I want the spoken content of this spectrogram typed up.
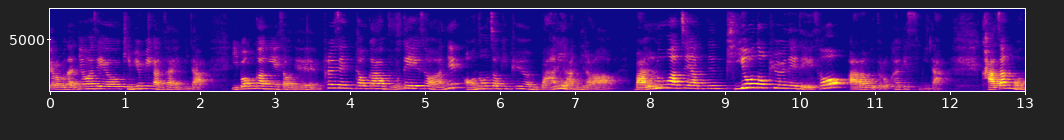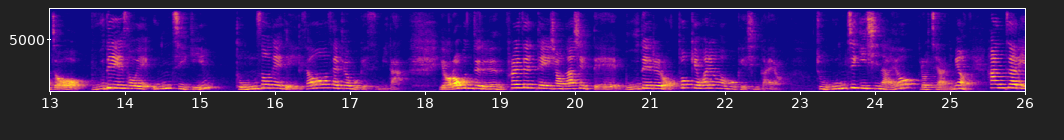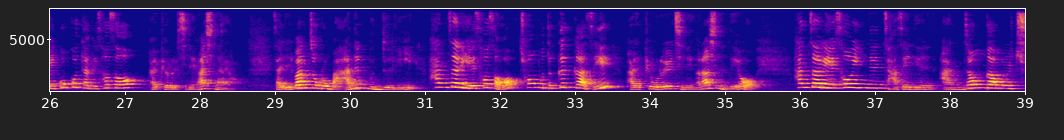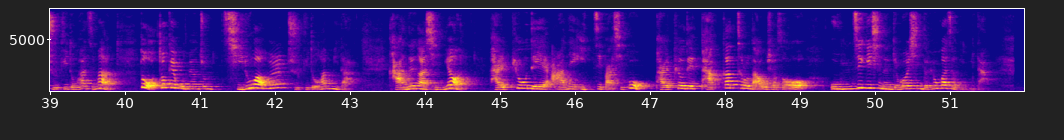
여러분 안녕하세요. 김윤미 강사입니다. 이번 강의에서는 프레젠터가 무대에서 하는 언어적인 표현 말이 아니라 말로 하지 않는 비언어 표현에 대해서 알아보도록 하겠습니다. 가장 먼저 무대에서의 움직임, 동선에 대해서 살펴보겠습니다. 여러분들은 프레젠테이션 하실 때 무대를 어떻게 활용하고 계신가요? 좀 움직이시나요? 그렇지 않으면 한 자리에 꼿꼿하게 서서 발표를 진행하시나요? 자, 일반적으로 많은 분들이 한 자리에 서서 처음부터 끝까지 발표를 진행을 하시는데요. 한 자리에 서 있는 자세는 안정감을 주기도 하지만 또 어떻게 보면 좀 지루함을 주기도 합니다. 가능하시면 발표대 안에 있지 마시고 발표대 바깥으로 나오셔서 움직이시는 게 훨씬 더 효과적입니다.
